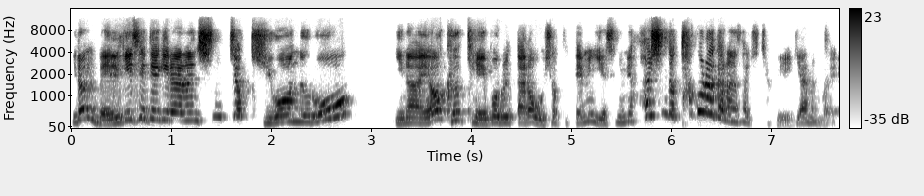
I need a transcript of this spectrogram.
이런 멜기세덱이라는 신적 기원으로 인하여 그 계보를 따라 오셨기 때문에 예수님이 훨씬 더 탁월하다는 사실 자꾸 얘기하는 거예요.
